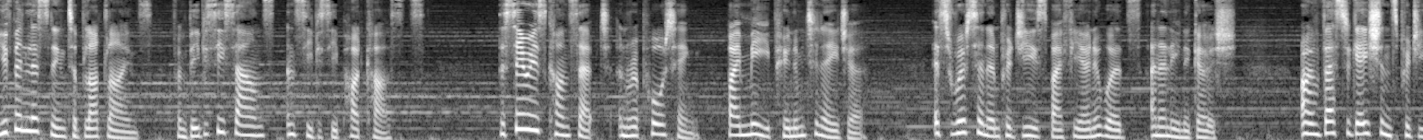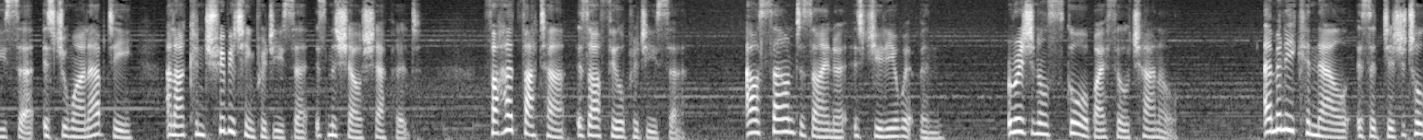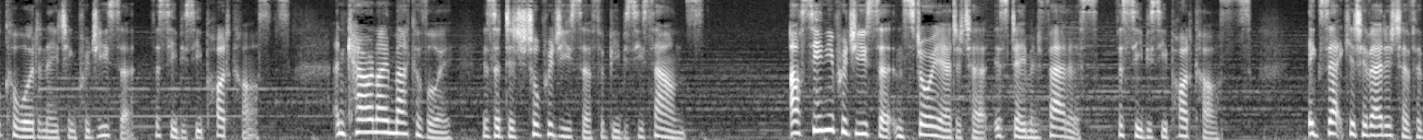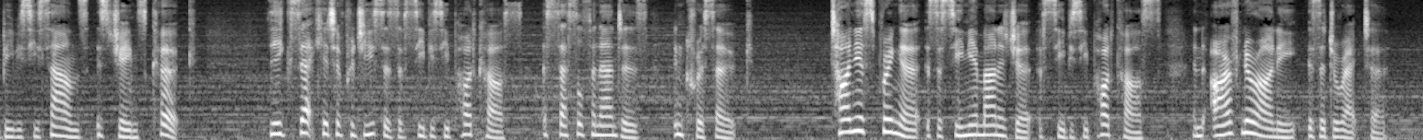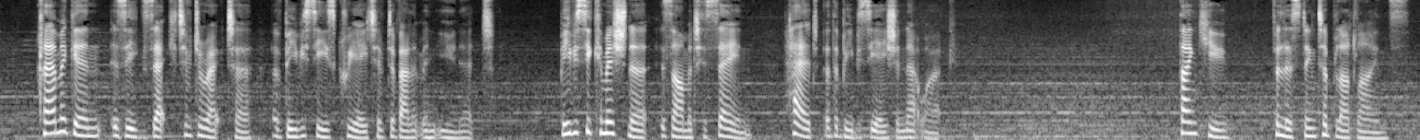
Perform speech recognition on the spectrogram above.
You've been listening to Bloodlines from BBC Sounds and CBC Podcasts. The series concept and reporting by me, Poonam Taneja. It's written and produced by Fiona Woods and Alina Ghosh. Our investigations producer is Jawan Abdi, and our contributing producer is Michelle Shepherd. Fahad Fatah is our field producer. Our sound designer is Julia Whitman. Original score by Phil Channel. Emily Cannell is a digital coordinating producer for CBC Podcasts, and Caroline McAvoy is a digital producer for BBC Sounds. Our senior producer and story editor is Damon Fairless for CBC Podcasts. Executive editor for BBC Sounds is James Cook. The executive producers of CBC Podcasts are Cecil Fernandez and Chris Oke. Tanya Springer is the senior manager of CBC Podcasts, and Arif Noorani is the director. Claire McGinn is the executive director of BBC's Creative Development Unit. BBC Commissioner is Ahmed Hussein, head of the BBC Asian Network. Thank you for listening to Bloodlines.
